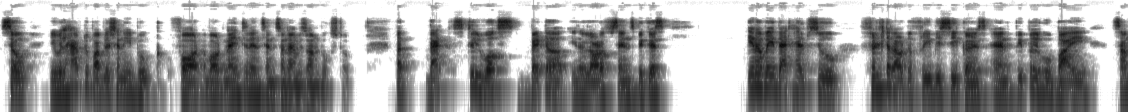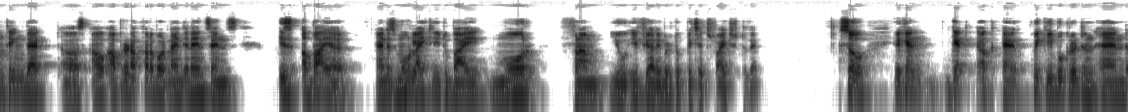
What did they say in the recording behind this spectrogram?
So you will have to publish an ebook for about 99 cents on Amazon Bookstore but that still works better in a lot of sense because in a way that helps you filter out the freebie seekers and people who buy something that uh, a product for about 99 cents is a buyer and is more likely to buy more from you if you are able to pitch it right to them. So you can get a, a quick ebook written and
